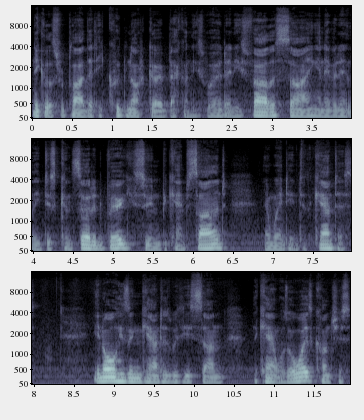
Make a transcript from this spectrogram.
Nicholas replied that he could not go back on his word, and his father, sighing and evidently disconcerted, very soon became silent and went in to the countess. In all his encounters with his son, the count was always conscious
